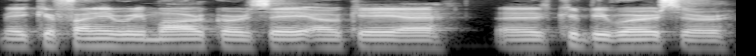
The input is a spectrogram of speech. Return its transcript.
make a funny remark or say okay uh, uh, it could be worse or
